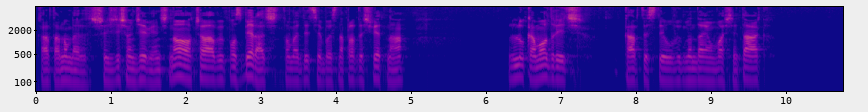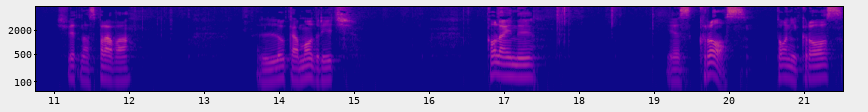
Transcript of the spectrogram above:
Karta numer 69. No, trzeba by pozbierać tą edycję, bo jest naprawdę świetna. Luka Modric. Karty z tyłu wyglądają właśnie tak. Świetna sprawa. Luka Modric. Kolejny jest Cross. Tony Cross.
